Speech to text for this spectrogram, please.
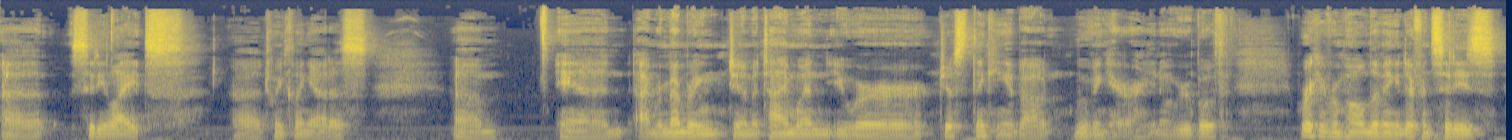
uh, city lights uh, twinkling at us. Um, and I'm remembering, Jim, a time when you were just thinking about moving here. You know, we were both working from home, living in different cities.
